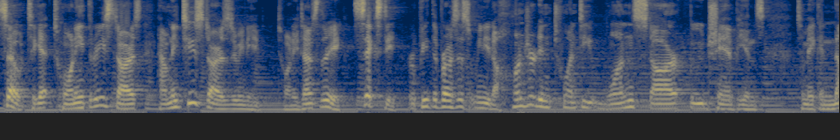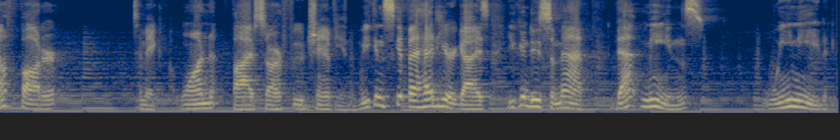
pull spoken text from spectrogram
So, to get 23 stars, how many 2 stars do we need? 20 times 3, 60. Repeat the process. We need 121 star food champions to make enough fodder to make one five star food champion. We can skip ahead here, guys. You can do some math. That means we need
